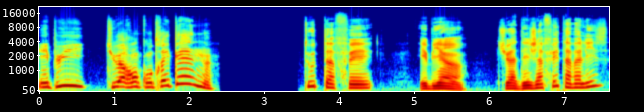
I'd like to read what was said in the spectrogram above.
Et puis, tu as rencontré Ken? Tout à fait. Eh bien, tu as déjà fait ta valise?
